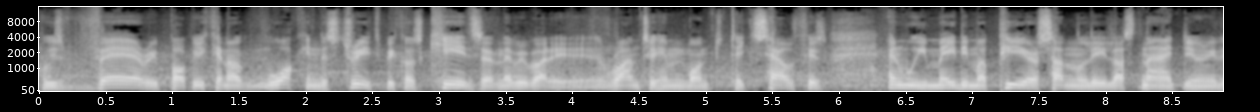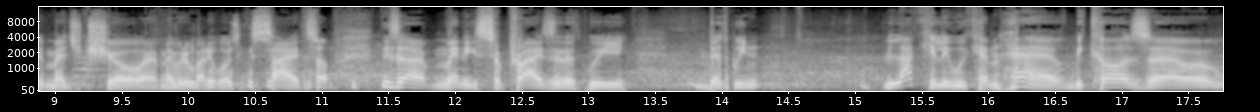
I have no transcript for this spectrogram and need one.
who is very popular. He cannot walk in the street because kids and everybody run to him, want to take selfies. And we made him appear suddenly last night during the magic show, and everybody was excited. So these are many surprises that we that we luckily we can have because uh,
